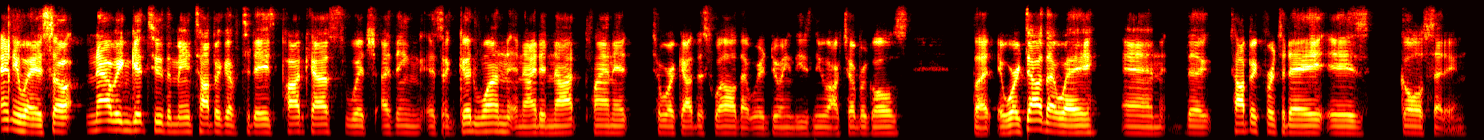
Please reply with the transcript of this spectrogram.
anyway, so now we can get to the main topic of today's podcast, which I think is a good one, and I did not plan it to work out this well that we're doing these new October goals, but it worked out that way. And the topic for today is goal setting.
